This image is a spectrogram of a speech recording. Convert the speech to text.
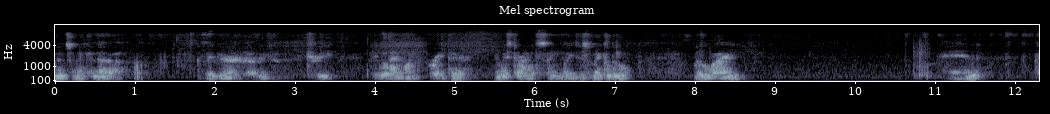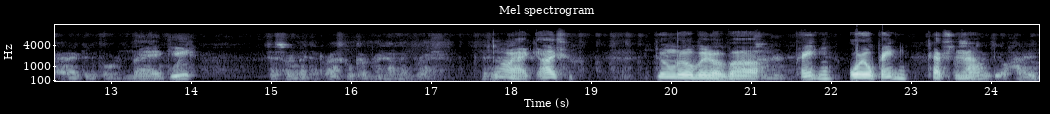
Let's make another one. Maybe our other tree, maybe we'll have one right there. And we start out the same way, just make a little, little line. And back and forth. Maggie. Just sort of let that rascal come right out of that brush. Alright, guys. Doing a little bit of uh, painting, oil painting, testing out. Sometimes they'll hide in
